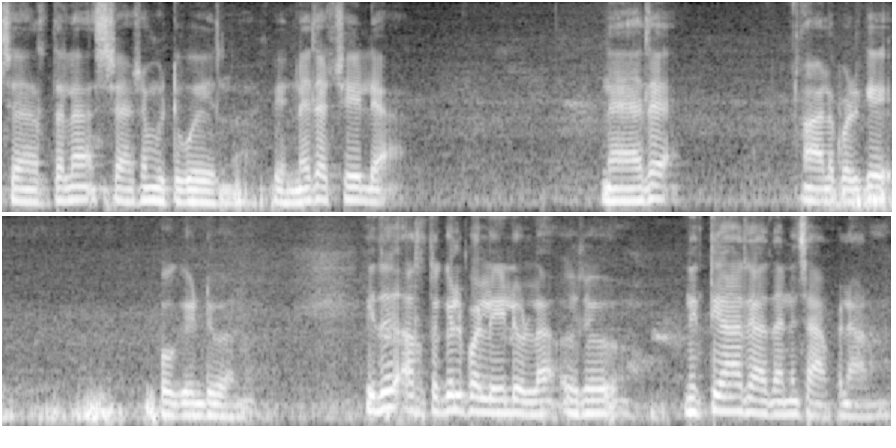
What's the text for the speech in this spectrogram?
ചേർത്തല സ്റ്റേഷൻ വിട്ടുപോയിരുന്നു. പിന്നെ രക്ഷയില്ല. നേരെ ആലപ്പുഴയ്ക്ക് പോകേണ്ടി വന്നു. ഇത് അർത്തുക്കൽ പള്ളിയിലുള്ള ഒരു നിത്യാരാധന ചാപ്പലാണ്.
